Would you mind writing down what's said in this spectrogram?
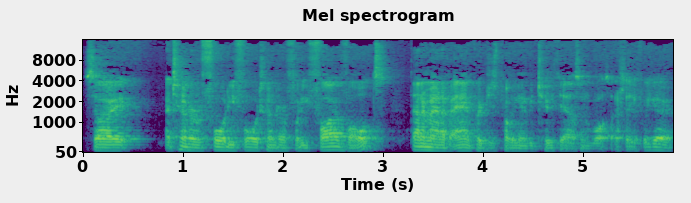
So, at 244, 245 volts, that amount of amperage is probably going to be 2000 watts. Actually, if we go.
